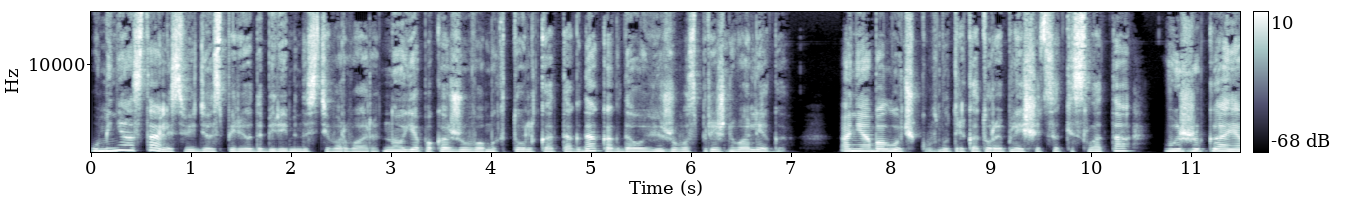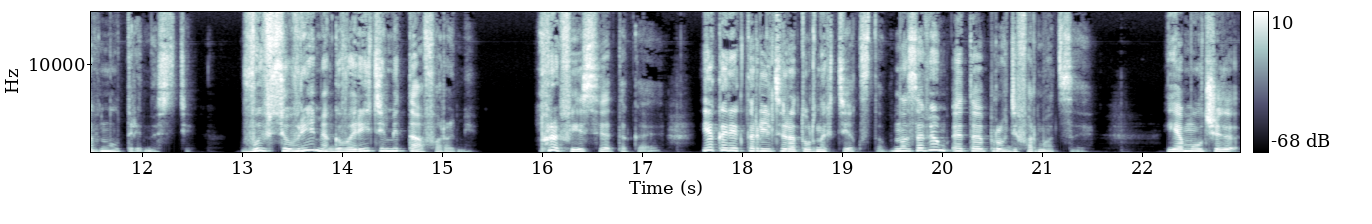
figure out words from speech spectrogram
У меня остались видео с периода беременности Варвары, но я покажу вам их только тогда, когда увижу вас прежнего Олега, а не оболочку, внутри которой плещется кислота, выжигая внутренности. Вы все время говорите метафорами. Профессия такая. Я корректор литературных текстов. Назовем это профдеформацией. Я молча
